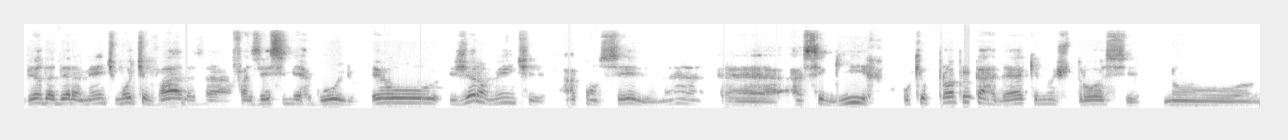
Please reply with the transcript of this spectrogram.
verdadeiramente motivadas a fazer esse mergulho. Eu geralmente aconselho né, é, a seguir o que o próprio Kardec nos trouxe no,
